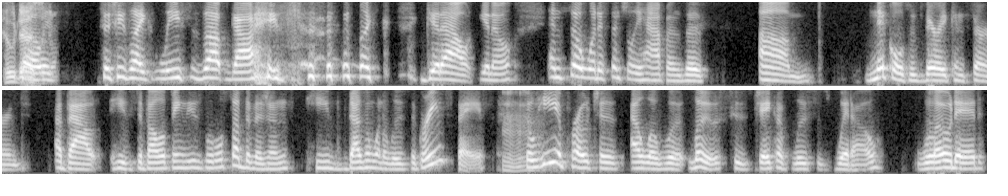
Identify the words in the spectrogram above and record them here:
Who does? So, so she's like, leases up, guys. like, get out, you know? And so what essentially happens is um, Nichols is very concerned about he's developing these little subdivisions. He doesn't want to lose the green space. Mm-hmm. So he approaches Ella Loose, who's Jacob Loose's widow, loaded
